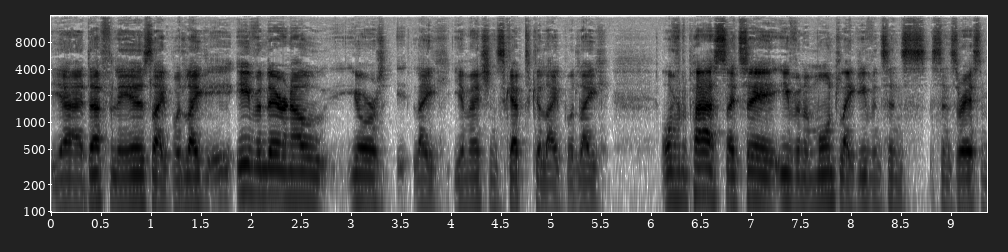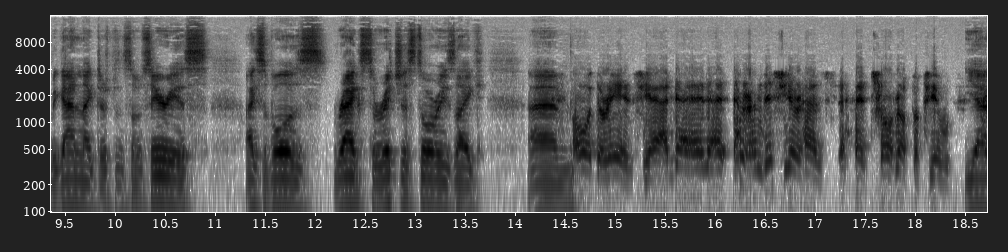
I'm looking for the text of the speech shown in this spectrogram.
Yeah, it definitely is like, but like even there now, you're like you mentioned Sceptical, like, but like over the past, I'd say even a month, like even since since racing began, like there's been some serious, I suppose, rags to riches stories, like, um, Oh, there is, yeah. And, uh, and this year has thrown up a few yeah,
